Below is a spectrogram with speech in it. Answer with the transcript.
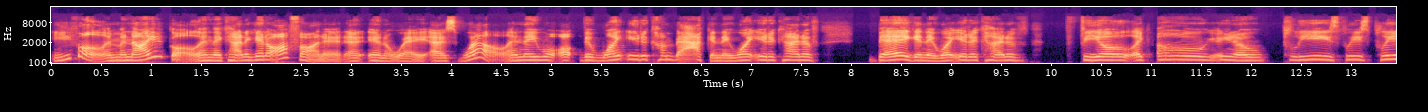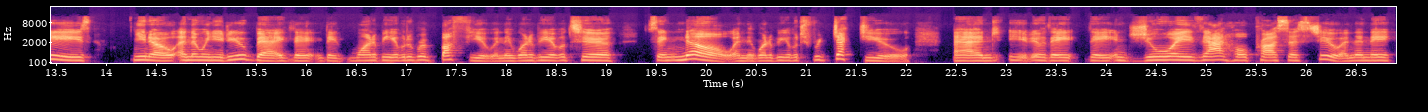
evil and maniacal and they kind of get off on it in a way as well. And they will they want you to come back and they want you to kind of beg and they want you to kind of feel like oh you know please please please you know and then when you do beg they they want to be able to rebuff you and they want to be able to say no and they want to be able to reject you. And you know they they enjoy that whole process too. And then they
